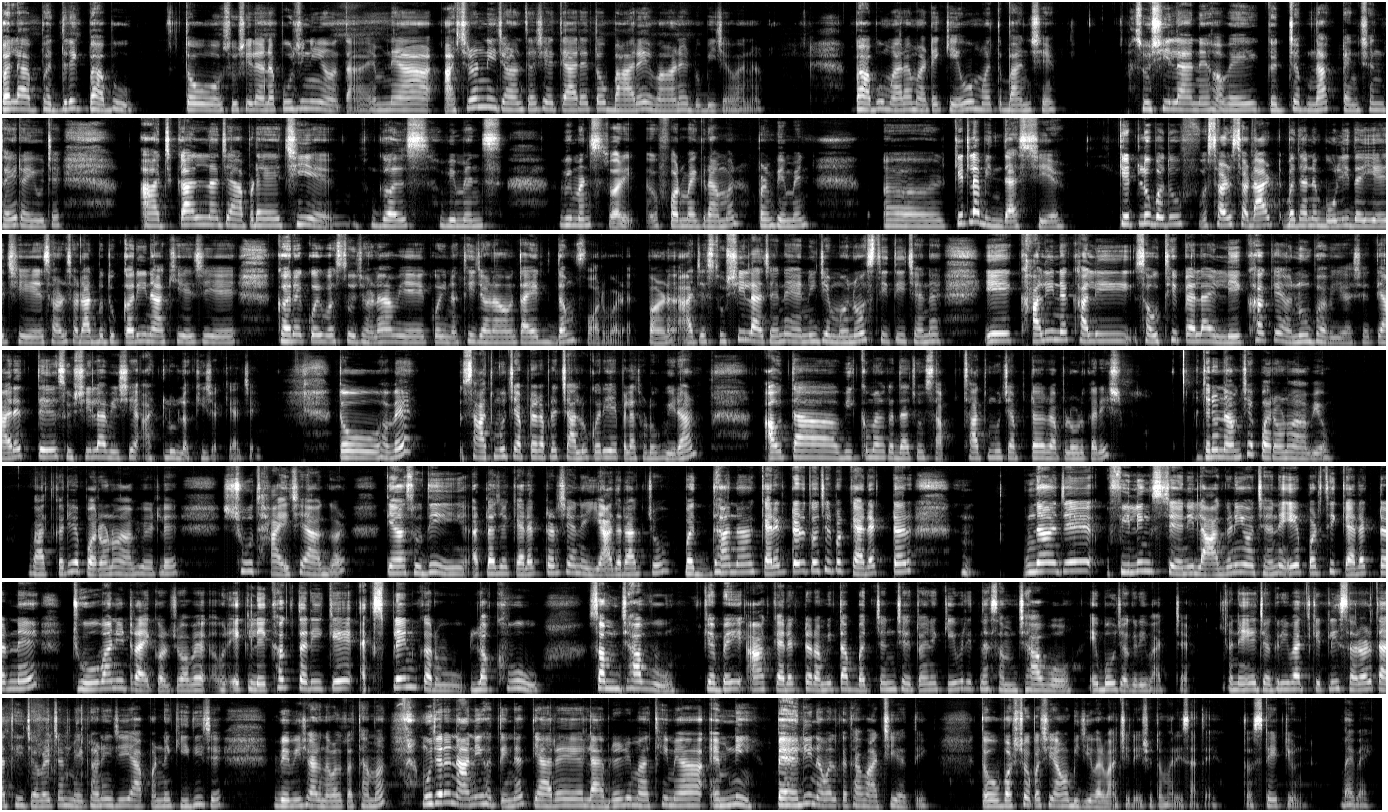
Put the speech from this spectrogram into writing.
ભલા ભદ્રિક બાબુ, તો સુશીલાના પૂજનીય હતા. એમને આ આચરણની જાણ થશે ત્યારે તો બારે વાણે ડૂબી જવાના. બાબુ મારા માટે કેવો મત બાંધશે? સુશીલાને હવે ગજબનાક ટેન્શન થઈ રહ્યું છે. આજકાલના જે આપણે છીએ, girls, women's women's sorry for my grammar પણ વિમેન કેટલા બિંદાસ છીએ. કેટલું બધું સડસડાટ બધાને બોલી દઈએ છીએ, સડસડાટ બધું કરી નાખીએ છીએ. ઘરે કોઈ વસ્તુ જણાવીએ, કોઈ નથી જણાવતા, એકદમ ફોરવર્ડ પણ આ જે સુશીલા છે ને, એની જે મનોસ્થિતિ છે ને, એ ખાલી ને ખાલી સૌથી પહેલાં એ લેખકે અનુભવી હશે. ત્યારે જ તે સુશીલા વિશે આટલું લખી શક્યા છે. તો હવે સાતમું ચેપ્ટર આપણે ચાલુ કરીએ પહેલાં થોડુંક વિરામ. આવતા વીકમાં કદાચ હું સાતમું ચેપ્ટર અપલોડ કરીશ. જેનું નામ છે પરોણો આવ્યો. વાત કરીએ પરોણો આવ્યો એટલે શું થાય છે આગળ? ત્યાં સુધી આટલા જે કેરેક્ટર છે એને યાદ રાખજો. બધાના કેરેક્ટર તો છે, પણ કેરેક્ટર ના જે ફિલિંગ્સ છે, એની લાગણીઓ છે ને, એ પરથી કેરેક્ટરને જોવાની ટ્રાય કરજો. હવે એક લેખક તરીકે એક્સપ્લેન કરવું, લખવું, સમજાવવું કે ભાઈ આ કેરેક્ટર અમિતાભ બચ્ચન છે, તો એને કેવી રીતના સમજાવવો, એ બહુ જ અઘરી વાત છે. અને એ જઘરી વાત કેટલી સરળતાથી ઝવેરચંદ મેઘાણીજીએ આપણને કીધી છે વેવિશાળ નવલકથામાં. હું જ્યારે નાની હતી ને, ત્યારે લાઇબ્રેરીમાંથી મેં આ એમની પહેલી નવલકથા વાંચી હતી. તો વર્ષો પછી આમાં બીજી વાર વાંચી રહી છું તમારી સાથે. તો સ્ટે ટ્યુન બાય બાય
